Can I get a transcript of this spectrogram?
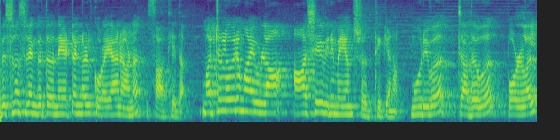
ബിസിനസ് രംഗത്ത് നേട്ടങ്ങൾ കുറയാനാണ് സാധ്യത. മറ്റുള്ളവരുമായുള്ള ആശയവിനിമയം ശ്രദ്ധിക്കണം. മുറിവ് ചതവ് പൊള്ളൽ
